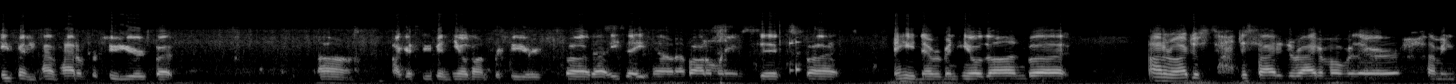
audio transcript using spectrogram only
he's been I've had him for two years, but uh, I guess he's been heeled on for two years. But uh, he's eight now, and I bought him when he was six, but and he'd never been heeled on. But I don't know. I just decided to ride him over there. I mean,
